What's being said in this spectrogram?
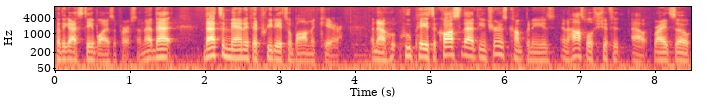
but they got to stabilize the person. That that that's a mandate that predates Obamacare. And now, who, who pays the cost of that? The insurance companies and the hospital shift it out, right? So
